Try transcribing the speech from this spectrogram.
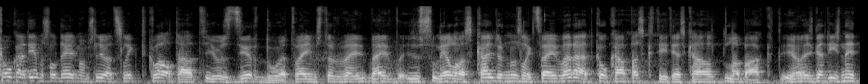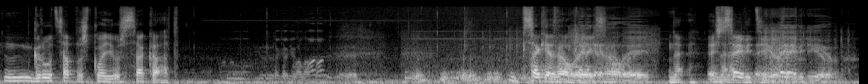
kaut kāda iemesla dēļ mums ļoti slikta kvalitāte jūs dzirdot, vai jums tur vai, vai jūs lielo skaļru uzlikt, vai varētu kaut kā paskatīties, kā labāk. Jo es gandrīz ne, grūti saprast, ko jūs sakāt. Sakiet vēlreiz. Nē, es sevi dzirdu.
